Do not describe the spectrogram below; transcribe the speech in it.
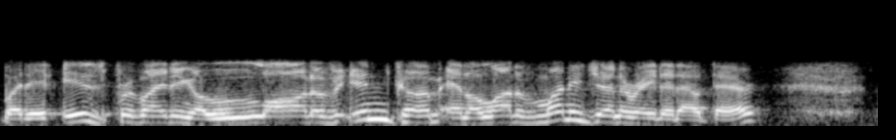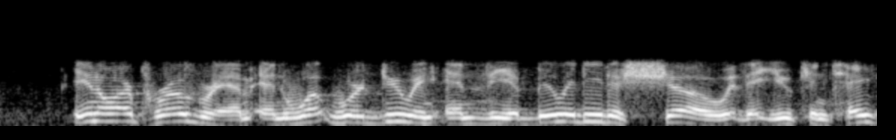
but it is providing a lot of income and a lot of money generated out there in our program and what we're doing and the ability to show that you can take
